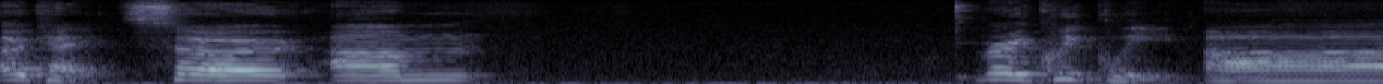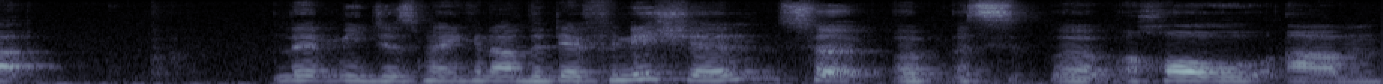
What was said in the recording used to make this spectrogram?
Okay, so um, very quickly, uh, let me just make another definition. So a, a, a whole um,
